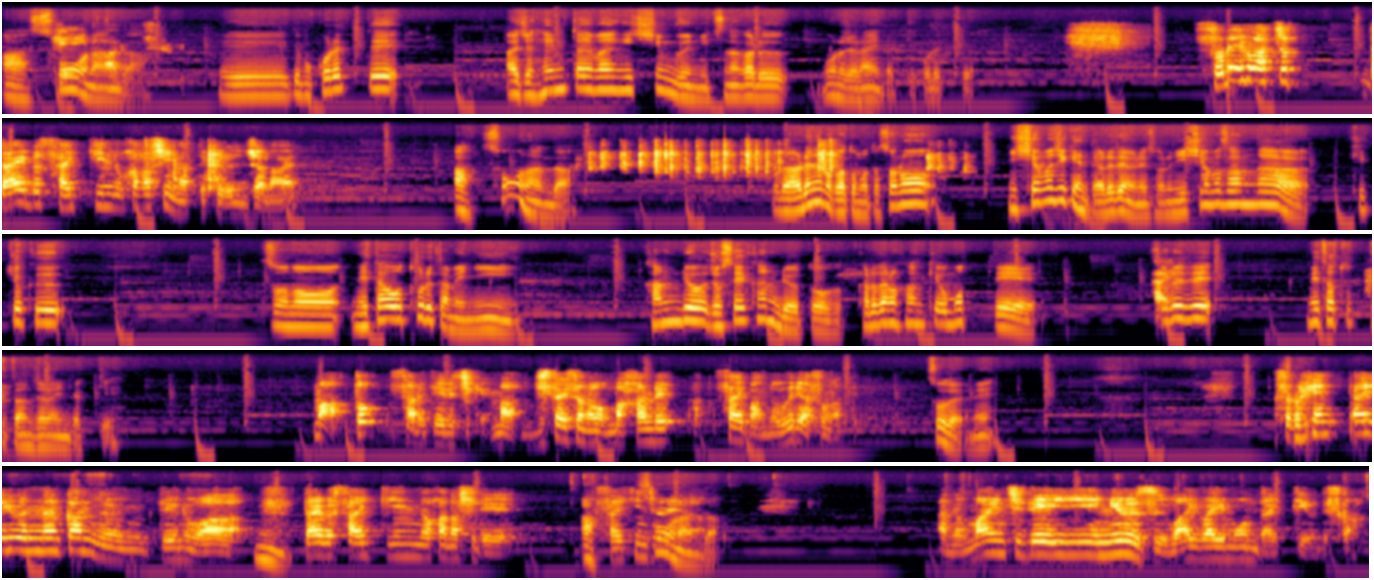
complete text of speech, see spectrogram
あ、経緯そうなんだで。すよ。えー、でもこれって、あ、じゃあ変態毎日新聞につながるものじゃないんだっけ、これって。それはちょっと、だいぶ最近の話になってくるんじゃない？あ、そうなんだ。俺、あれなのかと思った。その、西山事件ってあれだよね。その西山さんが、結局、その、ネタを取るために、官僚、女性官僚と体の関係を持って、はいそれでネタ取ってたんじゃないんだっけ？まあ、とされている事件。まあ、実際その、まあ、判例、裁判の上ではそうなってる。そうだよね。その変態云々かんぬんっていうのは、うん。だいぶ最近の話で、あ、最近じゃないななんだ。あの、毎日デイリーニュースワイワイ問題っていうんですか。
